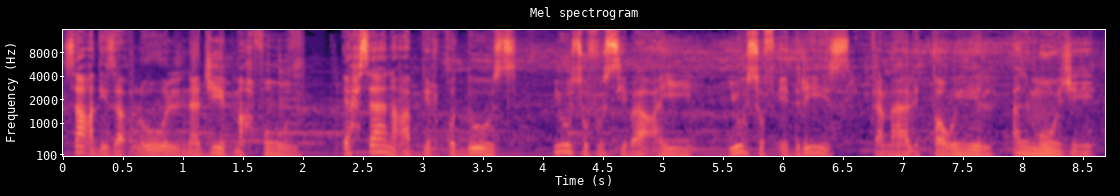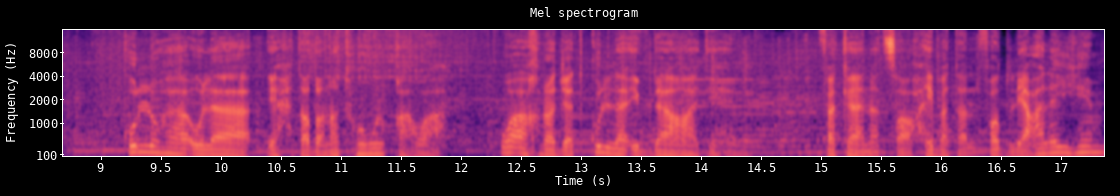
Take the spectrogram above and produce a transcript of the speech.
سعد زغلول نجيب محفوظ إحسان عبد القدوس يوسف السباعي يوسف إدريس كمال الطويل الموجي. كل هؤلاء احتضنتهم القهوة وأخرجت كل إبداعاتهم فكانت صاحبة الفضل عليهم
